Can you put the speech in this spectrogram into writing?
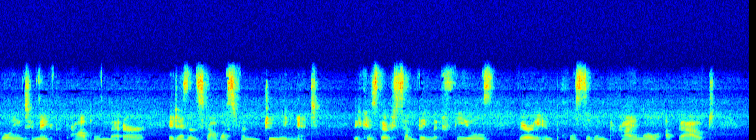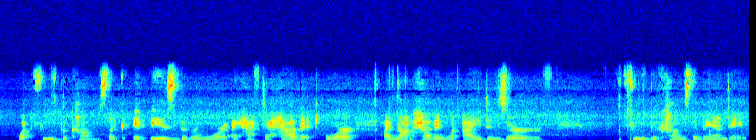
going to make the problem better, it doesn't stop us from doing it because there's something that feels very impulsive and primal about what food becomes. Like it is the reward. I have to have it, or I'm not having what I deserve. Food becomes the band aid.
